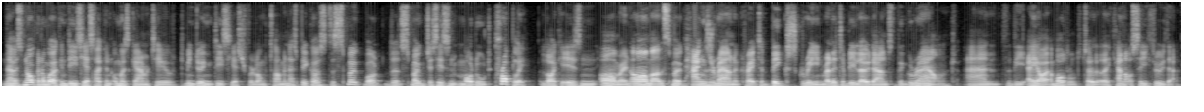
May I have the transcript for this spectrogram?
Now, it's not going to work in DCS, I can almost guarantee you. I've been doing DCS for a long time, and that's because the smoke mod- the smoke just isn't modelled properly like it is in Arma. In Arma, the smoke hangs around and creates a big screen relatively low down to the ground, and the AI are modelled so that they cannot see through that.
